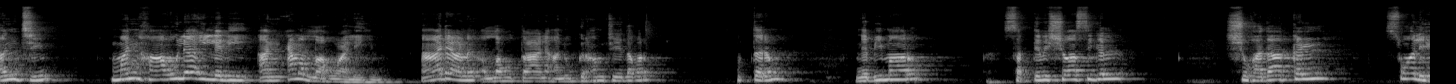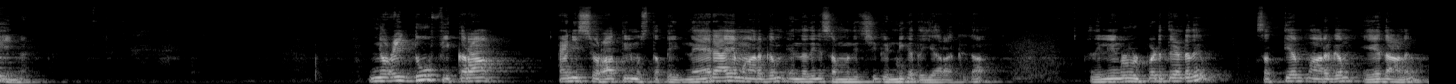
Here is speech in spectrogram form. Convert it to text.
അഞ്ച് മൻ ഹാഉല ഇല്ലതി അൻഅമല്ലാഹു അലഹിം. ആരാണ് അള്ളാഹു താല അനുഗ്രഹം ചെയ്തവർ? ഉത്തരം നബിമാർ സത്യവിശ്വാസികൾ ശുഹദാക്കൾ സ്വാലിഹ്യങ്ങൾ ഫിക്ര അനി സുറാത്തിൽ മുസ്തഖീം. നേരായ മാർഗം എന്നതിനെ സംബന്ധിച്ച് ഗണ്ണിക തയ്യാറാക്കുക. അതിൽ നിങ്ങൾ ഉൾപ്പെടുത്തേണ്ടത് സത്യമാർഗം ഏതാണ്?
